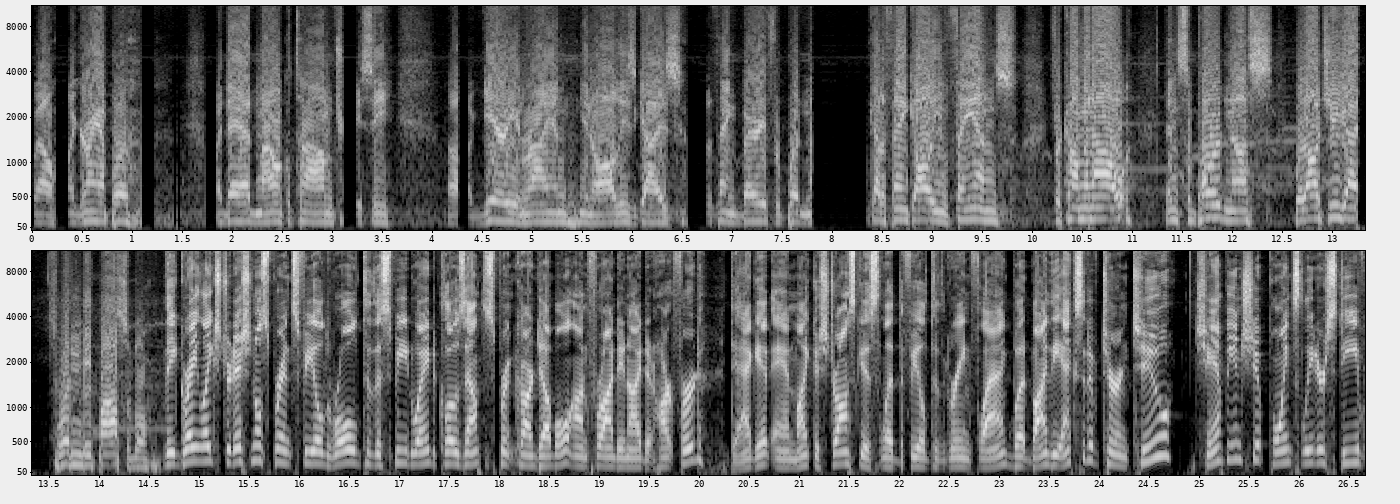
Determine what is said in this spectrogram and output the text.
well, my grandpa, my dad, my uncle Tom, Tracy, uh, Gary and Ryan, you know, all these guys. Got to thank Barry for putting Got to thank all you fans for coming out and supporting us. Without you guys, wouldn't be possible. The Great Lakes Traditional Sprints field rolled to the Speedway to close out the sprint car double on Friday night at Hartford. Daggett and Micah Strauskis led the field to the green flag, but by the exit of turn two, championship points leader Steve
